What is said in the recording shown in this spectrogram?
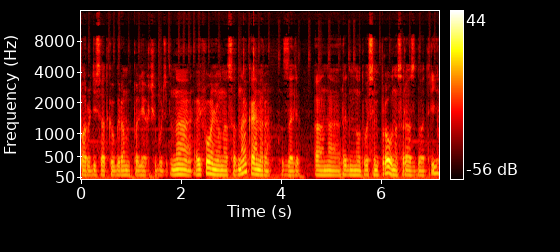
пару десятков грамм полегче будет. На iPhone у нас одна камера сзади, а на Redmi Note 8 Pro у нас раз, два, три,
